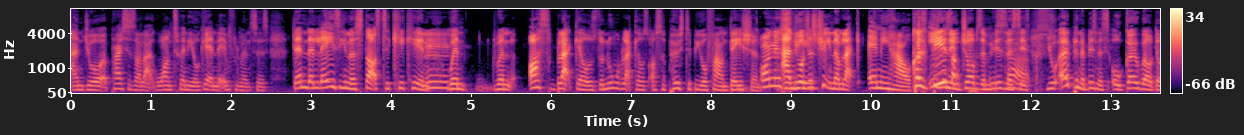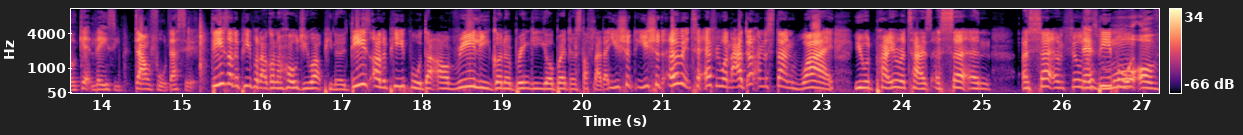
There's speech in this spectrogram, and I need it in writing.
and your prices are like 120. You're getting the influencers. Then the laziness starts to kick in Mm. when when us black girls, the normal black girls, are supposed to be your foundation. and you're just treating them like anyhow. 'Cause even in are- jobs and businesses, sucks. you open a business, it'll go well. They'll get lazy, downfall. That's it. these are the people that are gonna hold you up. You know, these are the people that are really gonna bring you your bread and stuff like that. You should you should owe it to everyone. I don't understand why you would prioritize a certain a certain field There's of people more of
